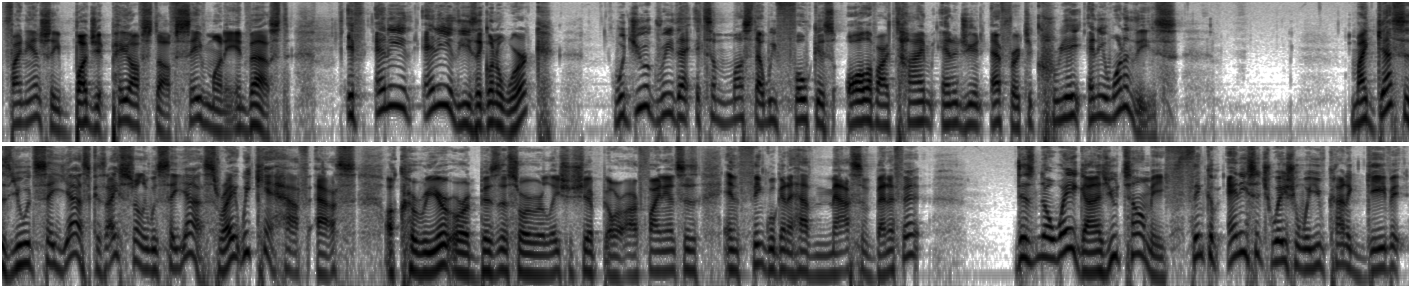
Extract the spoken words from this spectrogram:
financially, budget, pay off stuff, save money, invest, if any any of these are going to work, would you agree that it's a must that we focus all of our time, energy, and effort to create any one of these? My guess is you would say yes, because I certainly would say yes, right? We can't half ass a career or a business or a relationship or our finances and think we're going to have massive benefit. There's no way, guys. You tell me. Think of any situation where you've kind of gave it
